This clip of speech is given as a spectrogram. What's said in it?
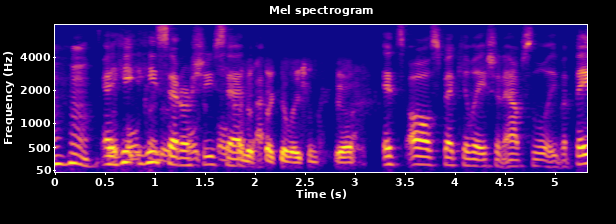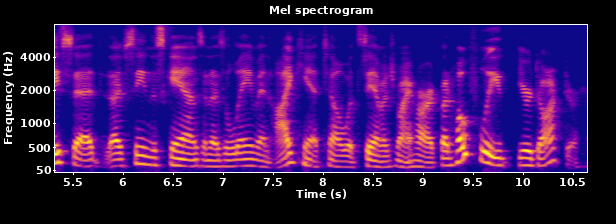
Mm-hmm. he he said of, or she all, said kind of speculation. Yeah, it's all speculation, absolutely. But they said I've seen the scans, and as a layman, I can't tell what's damaged my heart. But hopefully, your doctor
